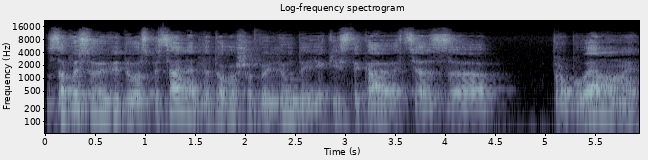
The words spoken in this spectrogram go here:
Записую відео спеціально для того, щоб люди, які стикаються з проблемами,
